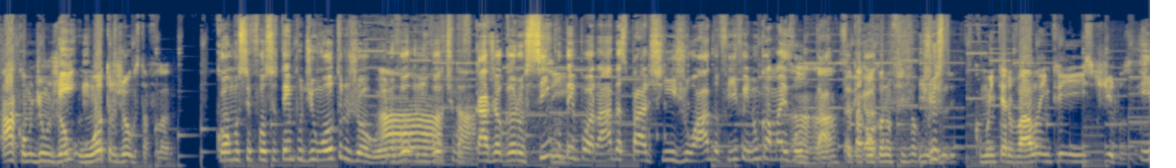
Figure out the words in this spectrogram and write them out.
Ah, como de um jogo, E- um outro jogo você tá falando? Como se fosse o tempo de um outro jogo. Eu não vou, não vou Ah, tipo, tá. ficar jogando cinco Sim. temporadas pra te enjoar do FIFA e nunca mais voltar. Aham, tá você tá ligado? colocando o FIFA como, just- como intervalo entre estilos. assim.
